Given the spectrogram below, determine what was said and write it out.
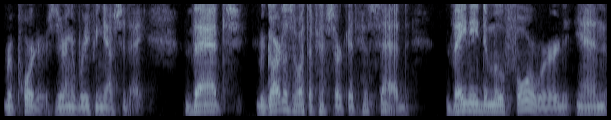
reporters during a briefing yesterday that regardless of what the Fifth Circuit has said, they need to move forward in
